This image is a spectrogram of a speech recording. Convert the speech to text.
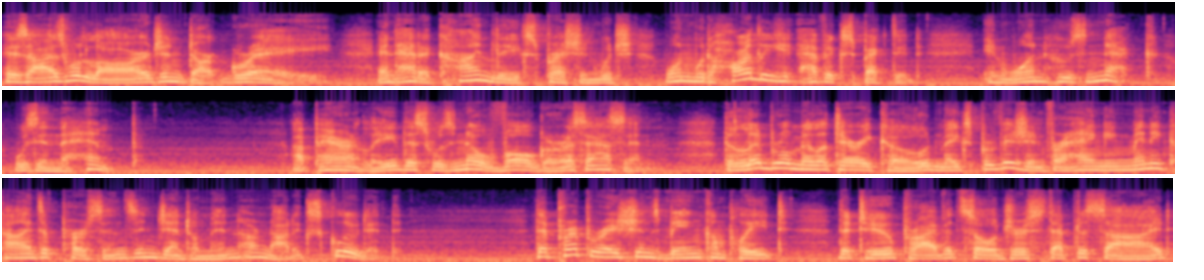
His eyes were large and dark gray, and had a kindly expression which one would hardly have expected in one whose neck was in the hemp. Apparently, this was no vulgar assassin. The liberal military code makes provision for hanging many kinds of persons, and gentlemen are not excluded. The preparations being complete, the two private soldiers stepped aside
